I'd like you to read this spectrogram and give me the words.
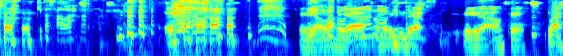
kita salah kan. Iyalah ya, apa gitu. juga. Iya oke. Okay. Nah,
